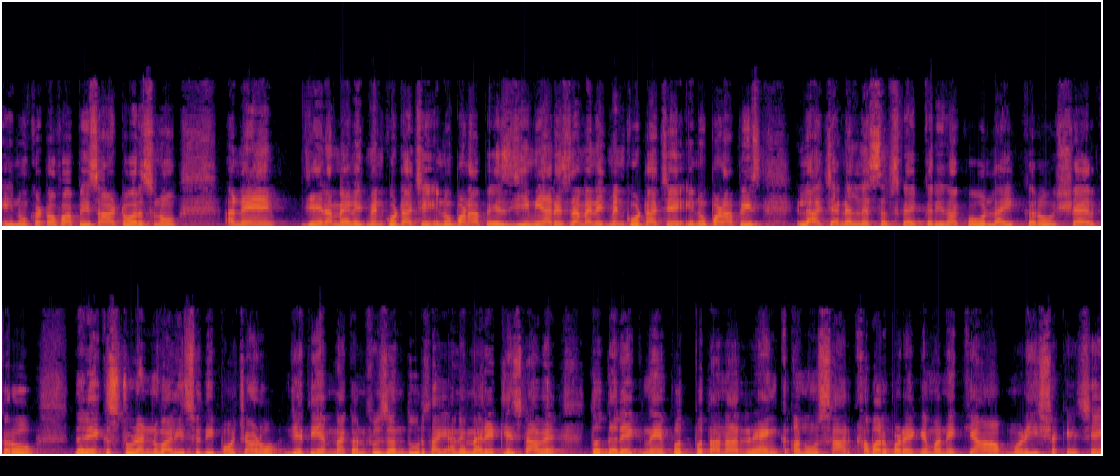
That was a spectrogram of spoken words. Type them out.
એનું કટ ઓફ આપીશ આઠ વર્ષનું. અને જે એના મેનેજમેન્ટ કોટા છે, એનું પણ આપીશ. જીમીઆરએસના મેનેજમેન્ટ કોટા છે, એનું પણ આપીશ. એટલે આ ચેનલને સબસ્ક્રાઇબ કરી રાખો, લાઇક કરો, શેર કરો. દરેક સ્ટુડન્ટ વાલી સુધી પહોંચાડો, જેથી એમના કન્ફ્યુઝન દૂર થાય અને મેરિટ લિસ્ટ આવે. તો દરેકને પોતપોતાના રેન્ક અનુસાર ખબર પડે કે મને ક્યાં મળી શકે છે.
